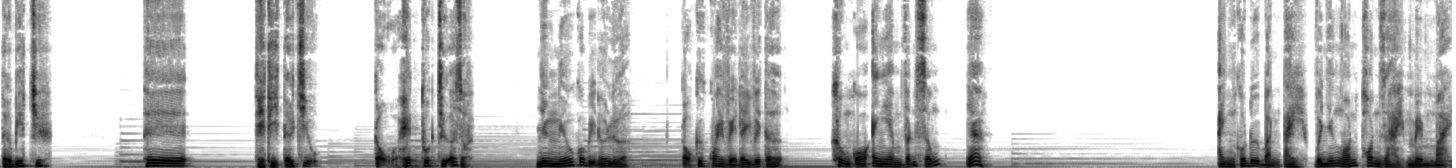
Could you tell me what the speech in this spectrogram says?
Tớ biết chứ. Thế thế thì tớ chịu. Cậu hết thuốc chữa rồi. Nhưng nếu có bị nó lừa, cậu cứ quay về đây với tớ. Không có anh em vẫn sống, nhá. Anh có đôi bàn tay với những ngón thon dài mềm mại,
